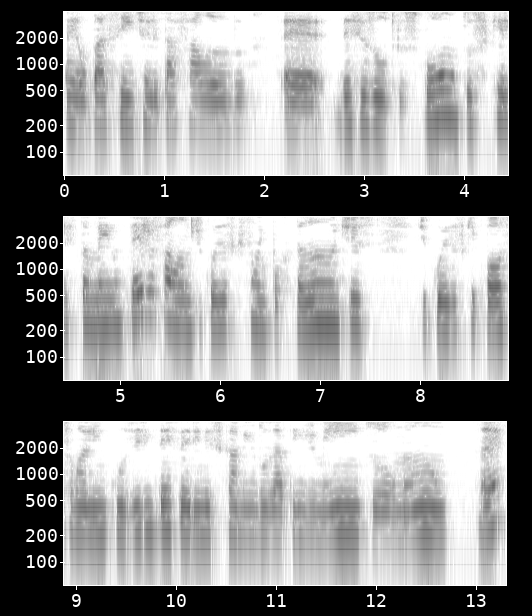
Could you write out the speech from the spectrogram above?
é, o paciente ele está falando é, desses outros pontos que eles também não estejam falando de coisas que são importantes, de coisas que possam ali inclusive interferir nesse caminho dos atendimentos ou não, né?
